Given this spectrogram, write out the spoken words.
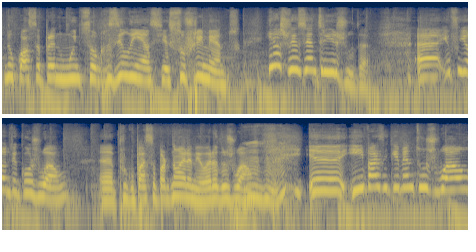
no qual se aprende muito sobre resiliência, sofrimento e às vezes entre ajuda. Ah, eu fui ontem com o João, ah, porque o passaporte não era meu, era do João. Ah, e basicamente o João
